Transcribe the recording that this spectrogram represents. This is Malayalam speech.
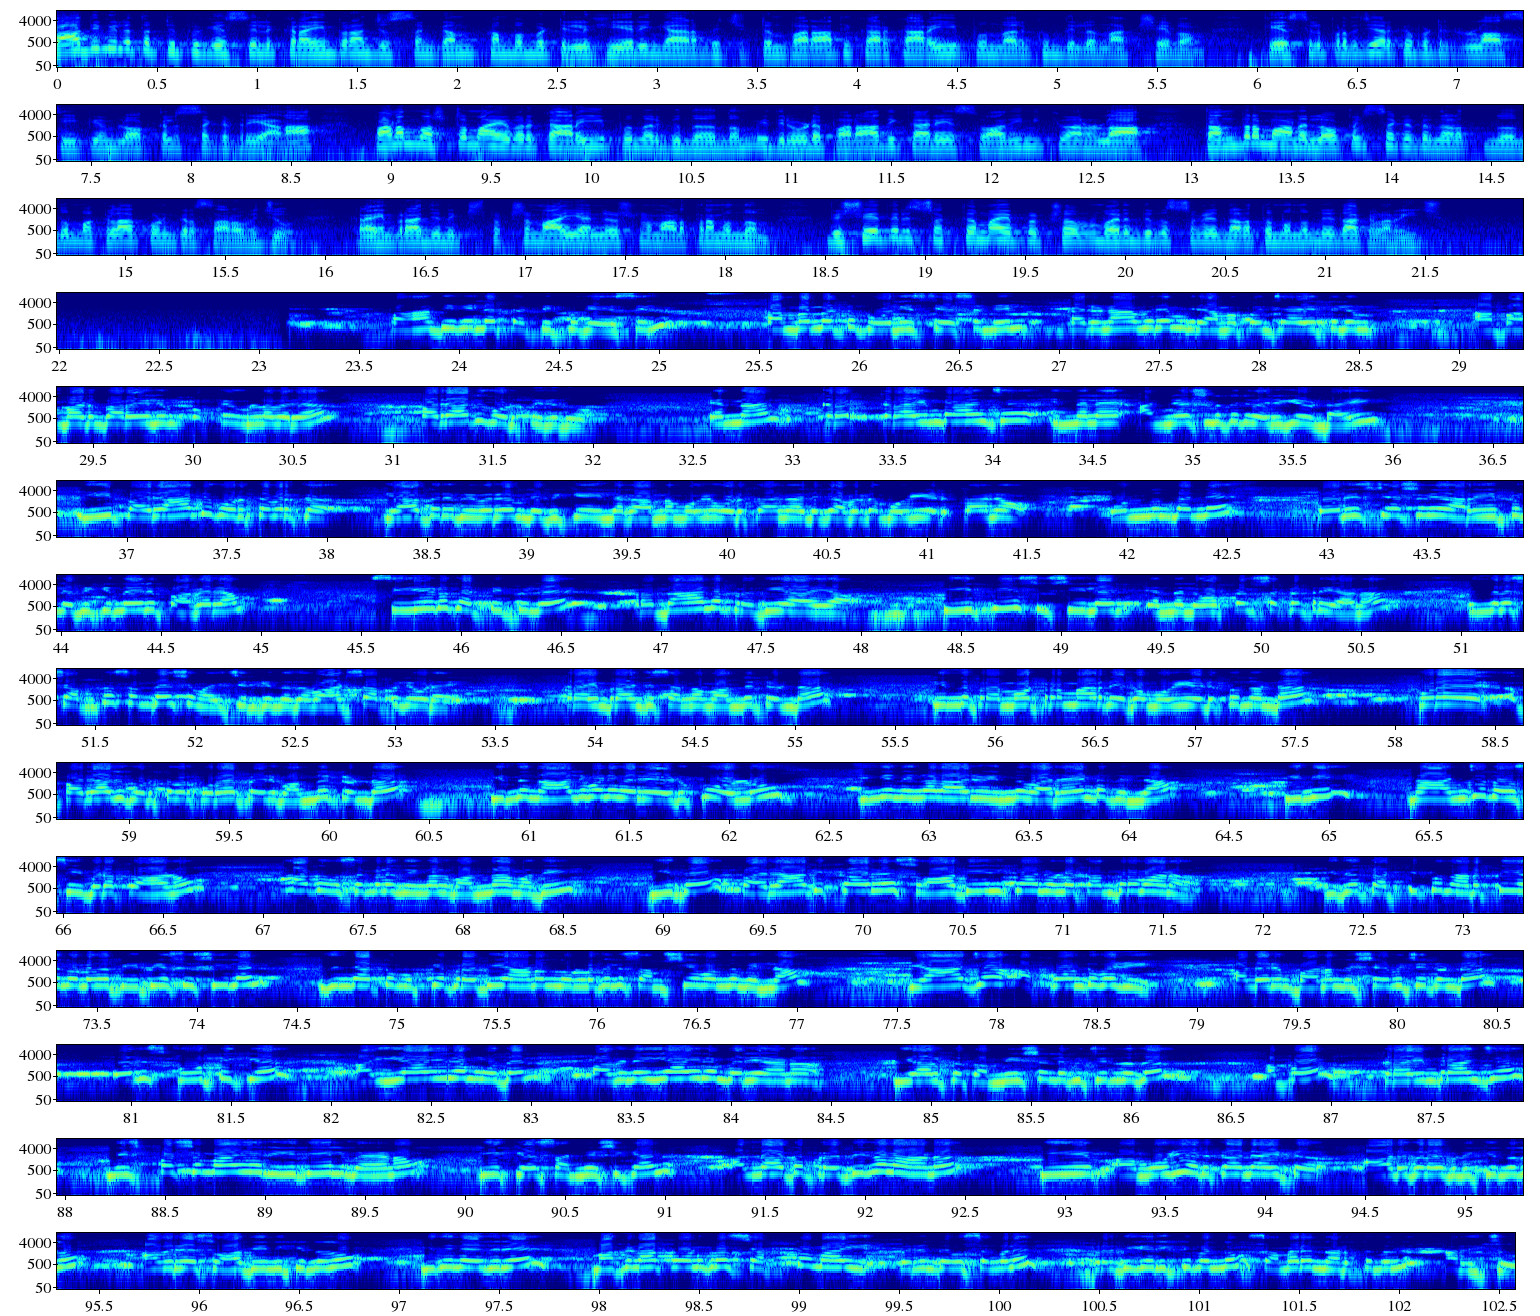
പാതിവില തട്ടിപ്പ് കേസിൽ ക്രൈംബ്രാഞ്ച് സംഘം കമ്പംപെട്ടിൽ ഹിയറിംഗ് ആരംഭിച്ചിട്ടും പരാതിക്കാർക്ക് അറിയിപ്പ് നൽകുന്നില്ലെന്ന ആക്ഷേപം. കേസിൽ പ്രതി ചേർക്കപ്പെട്ടിട്ടുള്ള സി പി എം ലോക്കൽ സെക്രട്ടറിയാണ് പണം നഷ്ടമായവർക്ക് അറിയിപ്പ് നൽകുന്നതെന്നും ഇതിലൂടെ പരാതിക്കാരെ സ്വാധീനിക്കുവാനുള്ള തന്ത്രമാണ് ലോക്കൽ സെക്രട്ടറി നടത്തുന്നതെന്നും മഹിളാ കോൺഗ്രസ് ആരോപിച്ചു. ക്രൈംബ്രാഞ്ച് നിഷ്പക്ഷമായി അന്വേഷണം നടത്തണമെന്നും വിഷയത്തിൽ ശക്തമായ പ്രക്ഷോഭം വരും ദിവസങ്ങളിൽ നടത്തുമെന്നും നേതാക്കൾ അറിയിച്ചു. പാതിവില തട്ടിപ്പ് കേസിൽ കമ്പമട്ട് പോലീസ് സ്റ്റേഷനിൽ കരുണാപുരം ഗ്രാമപഞ്ചായത്തിലും പാമ്പാടുംപാറയിലും ഒക്കെ ഉള്ളവര് പരാതി കൊടുത്തിരുന്നു. എന്നാൽ ക്ര- ക്രൈംബ്രാഞ്ച് ഇന്നലെ അന്വേഷണത്തിന് വരികയുണ്ടായി. ഈ പരാതി കൊടുത്തവർക്ക് യാതൊരു വിവരവും ലഭിക്കുകയില്ല. കാരണം മൊഴി കൊടുക്കാനോ അല്ലെങ്കിൽ അവരുടെ മൊഴി എടുക്കാനോ ഒന്നും തന്നെ പോലീസ് സ്റ്റേഷനിൽ അറിയിപ്പ് ലഭിക്കുന്നതിന് പകരം സീഡ് തട്ടിപ്പിലെ പ്രധാന പ്രതിയായ പി പി സുശീലൻ എന്ന ലോക്കൽ സെക്രട്ടറിയാണ് ഇന്നലെ ശബ്ദ സന്ദേശം അയച്ചിരിക്കുന്നത് വാട്സാപ്പിലൂടെ. ക്രൈംബ്രാഞ്ച് സംഘം വന്നിട്ടുണ്ട്. ഇന്ന് പ്രൊമോട്ടർമാരുടെയൊക്കെ മൊഴി എടുക്കുന്നുണ്ട്. കുറെ പരാതി കൊടുത്തവർ കുറെ പേര് വന്നിട്ടുണ്ട്. ഇന്ന് നാലു മണി വരെ എടുക്കുകയുള്ളൂ ഇനി നിങ്ങൾ ആരും ഇന്ന് വരേണ്ടതില്ല. ഇനി അഞ്ചു ദിവസം ഇവിടെ കാണും. ആ ദിവസങ്ങളിൽ നിങ്ങൾ വന്നാൽ മതി. ഇത് പരാതിക്കാരെ സ്വാധീനിക്കാനുള്ള തന്ത്രമാണ്. ഇത് തട്ടിപ്പ് നടത്തി എന്നുള്ളത് പി പി സുശീലൻ ഇതിന്റെ അകത്ത് മുഖ്യ പ്രതിയാണെന്നുള്ളതിൽ സംശയമൊന്നുമില്ല. വ്യാജ അക്കൗണ്ട് വഴി പലരും പണം നിക്ഷേപിച്ചിട്ടുണ്ട്. ഒരു സ്കൂട്ടിക്ക് അയ്യായിരം മുതൽ പതിനയ്യായിരം വരെയാണ് ഇയാൾക്ക് കമ്മീഷൻ ലഭിച്ചിരുന്നത്. അപ്പോൾ ക്രൈംബ്രാഞ്ച് നിഷ്പക്ഷമായ രീതിയിൽ വേണം ഈ കേസ് അന്വേഷിക്കാൻ. അല്ലാതെ പ്രതികളാണ് ഈ മൊഴിയെടുക്കാനായിട്ട് ആളുകളെ വിളിക്കുന്നതും അവരെ സ്വാധീനിക്കുന്നതും ഇതിനെതിരെ മഹിളാ കോൺഗ്രസ് ശക്തമായി വരും ദിവസങ്ങളിൽ പ്രതികരിക്കുമെന്നും സമരം നടത്തുമെന്നും അറിയിച്ചു.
